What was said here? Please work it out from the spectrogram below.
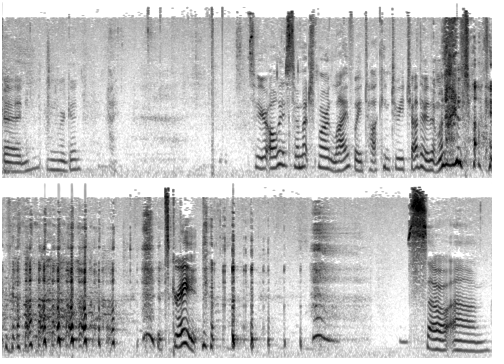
Good. And we're good? Okay. So you're always so much more lively talking to each other than when I'm talking. it's great. so, um,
